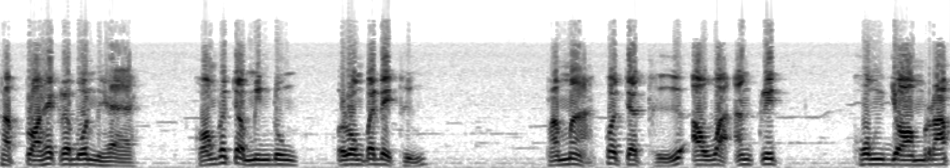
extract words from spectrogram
ถ้าปล่อยให้กระบวนแห่ของพระเจ้ามินดุง ลงไปได้ถึง พม่าก็จะถือเอาว่าอังกฤษ คงยอมรับ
